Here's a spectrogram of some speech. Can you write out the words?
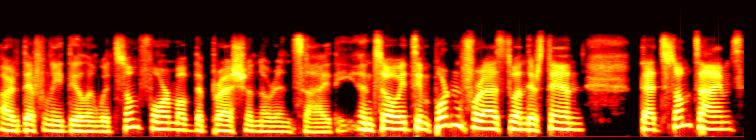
are definitely dealing with some form of depression or anxiety. And so it's important for us to understand that sometimes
